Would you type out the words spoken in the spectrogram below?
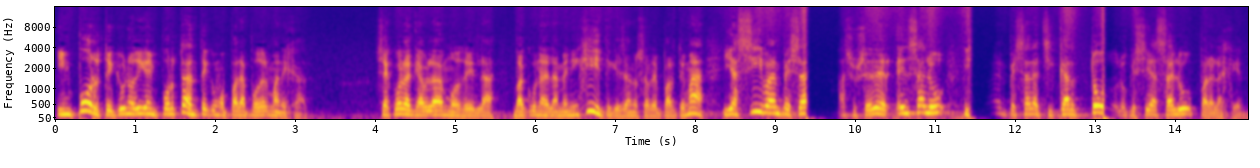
importe que uno diga importante como para poder manejar. ¿Se acuerdan que hablábamos de la vacuna de la meningitis, que ya no se reparte más? Y así va a empezar a suceder en salud y se va a empezar a achicar todo lo que sea salud para la gente.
